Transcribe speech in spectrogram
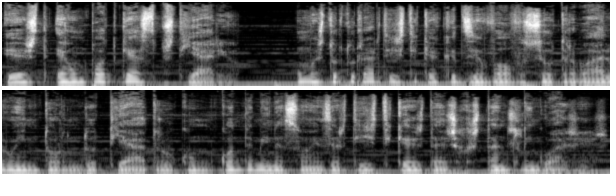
Este é um podcast bestiário, Uma estrutura artística que desenvolve o seu trabalho em torno do teatro com contaminações artísticas das restantes linguagens.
